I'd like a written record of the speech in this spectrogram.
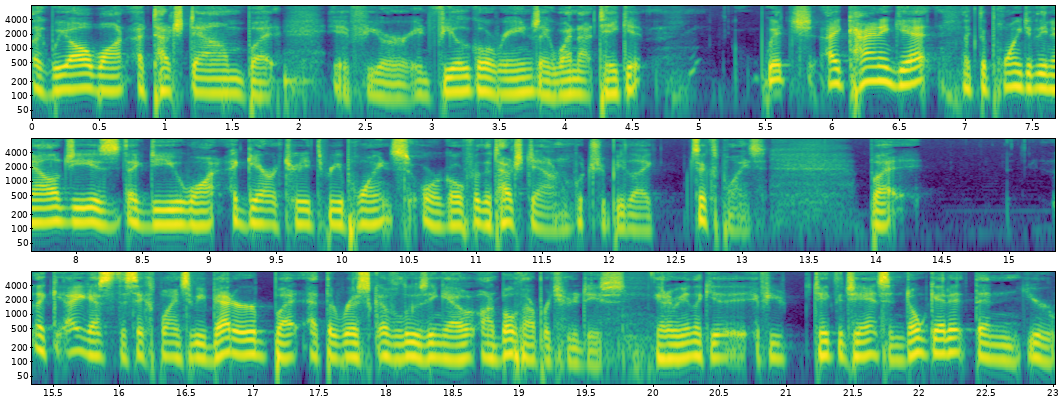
like we all want a touchdown, but if you're in field goal range, like why not take it? Which I kind of get. Like the point of the analogy is like, do you want a guaranteed three points or go for the touchdown, which would be like six points? But like I guess the six points would be better, but at the risk of losing out on both opportunities. You know what I mean? Like if you take the chance and don't get it, then you're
